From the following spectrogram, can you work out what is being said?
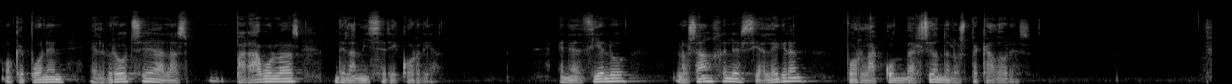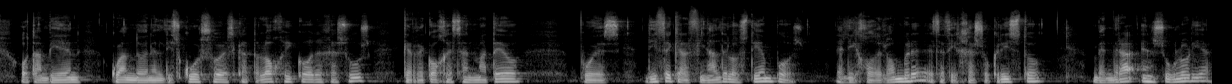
o que ponen el broche a las parábolas de la misericordia. En el cielo los ángeles se alegran por la conversión de los pecadores. O también cuando en el discurso escatológico de Jesús que recoge San Mateo, pues dice que al final de los tiempos el Hijo del Hombre, es decir, Jesucristo, vendrá en su gloria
